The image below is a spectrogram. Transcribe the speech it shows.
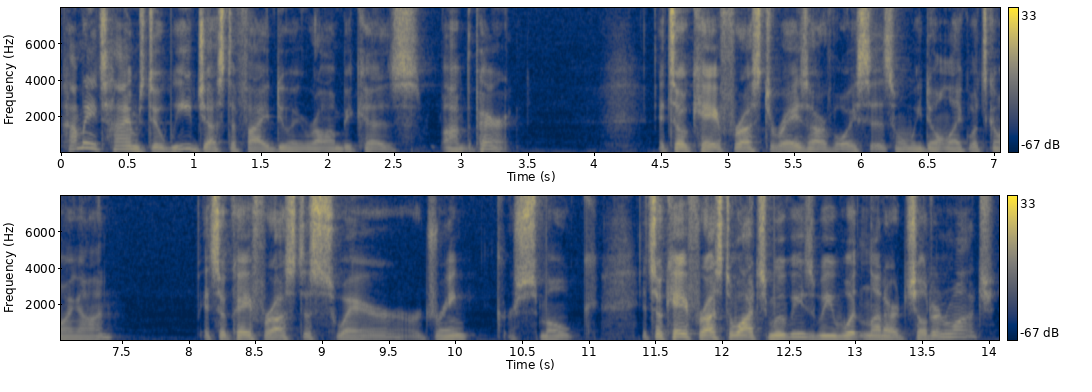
How many times do we justify doing wrong because I'm the parent? It's okay for us to raise our voices when we don't like what's going on. It's okay for us to swear or drink or smoke. It's okay for us to watch movies we wouldn't let our children watch.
